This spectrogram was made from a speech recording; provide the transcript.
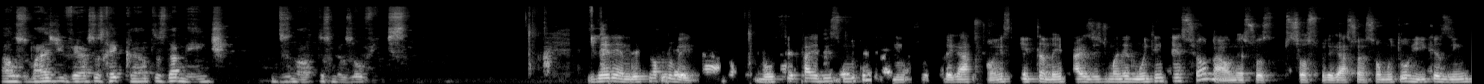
aos mais diversos recantos da mente dos, dos meus ouvintes. Verena, deixa eu aproveitar. Você faz isso muito bem nas suas pregações e também faz isso de maneira muito intencional, né? Suas, suas pregações são muito ricas em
